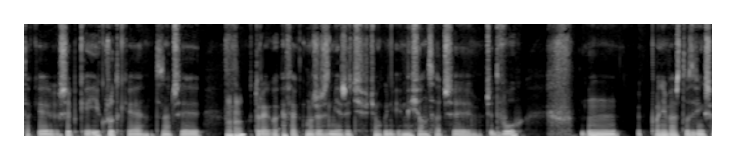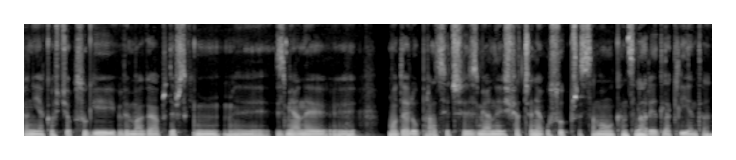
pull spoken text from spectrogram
takie szybkie i krótkie, to znaczy, mhm. którego efekt możesz zmierzyć w ciągu wiem, miesiąca czy, czy dwóch. Ponieważ to zwiększanie jakości obsługi wymaga przede wszystkim y, zmiany y, modelu pracy czy zmiany świadczenia usług przez samą kancelarię dla klienta.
